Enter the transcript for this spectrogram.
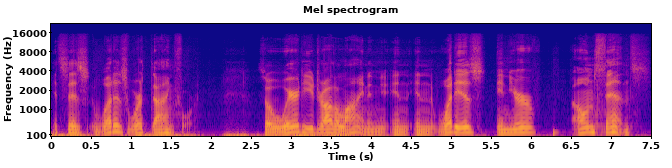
It says, "What is worth dying for?" So, where do you draw the line? In in in what is in your own sense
